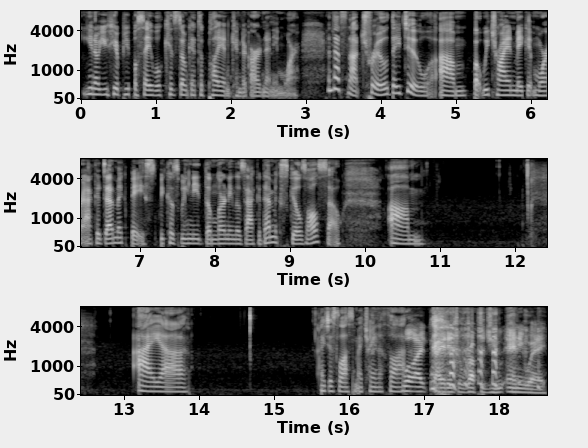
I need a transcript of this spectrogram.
you know, you hear people say, well, kids don't get to play in kindergarten anymore. And that's not true. They do. Um, but we try and make it more academic based because we need them learning those academic skills also. Um, I, uh, I just lost my train of thought. Well, I, I had interrupted you anyway.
